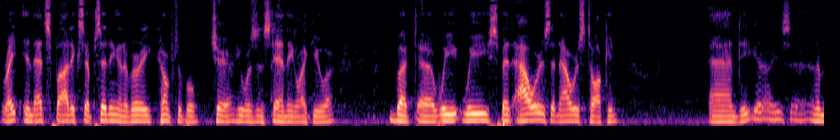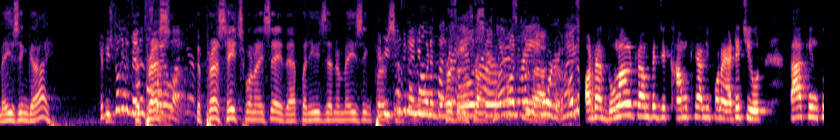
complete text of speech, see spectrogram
right in that spot, except sitting in a very comfortable chair. He wasn't standing like you are. But uh, we, we spent hours and hours talking. And, you know, he's uh, an amazing guy. Have you spoken to The press, Venezuela? the press hates when I say that, but he's an amazing Have you person. spoken to anyone in Venezuela, sir? On any border? অর্থাৎ ডোনাল্ড ট্রাম্পের যে খামখেয়ালিপনা অ্যাটিটিউড তা কিন্তু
